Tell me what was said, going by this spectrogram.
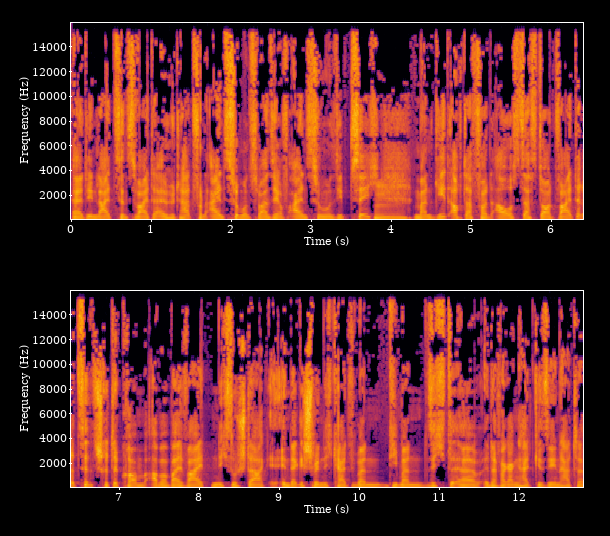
äh, den Leitzins weiter erhöht hat von 1,25 auf 1,75. Mhm. Man geht auch davon aus, dass dort weitere Zinsschritte kommen, aber bei weitem nicht so stark in der Geschwindigkeit, wie man, die man sich äh, in der Vergangenheit gesehen hatte.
